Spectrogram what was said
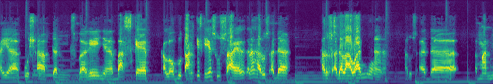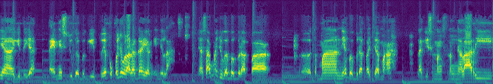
kayak push up dan sebagainya, basket. Kalau bulu tangkis kayaknya susah ya karena harus ada harus ada lawannya, harus ada temannya gitu ya. Tenis juga begitu ya. Pokoknya olahraga yang inilah ya sama juga beberapa uh, teman ya beberapa jamaah lagi senang-senangnya lari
